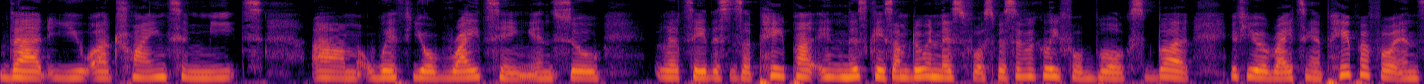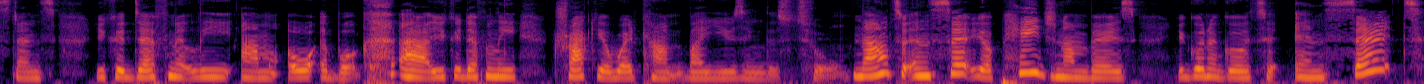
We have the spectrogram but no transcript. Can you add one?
that you are trying to meet um, with your writing. And so let's say this is a paper in this case i'm doing this for specifically for books but if you're writing a paper for instance you could definitely um or a book uh, you could definitely track your word count by using this tool. Now to insert your page numbers you're going to go to insert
